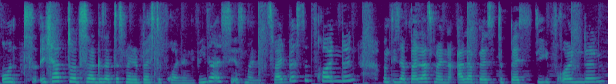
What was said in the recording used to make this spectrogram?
und ich habe dort zwar gesagt, dass meine beste Freundin wieder ist. Sie ist meine zweitbeste Freundin. Und Isabella ist meine allerbeste Bestie-Freundin.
